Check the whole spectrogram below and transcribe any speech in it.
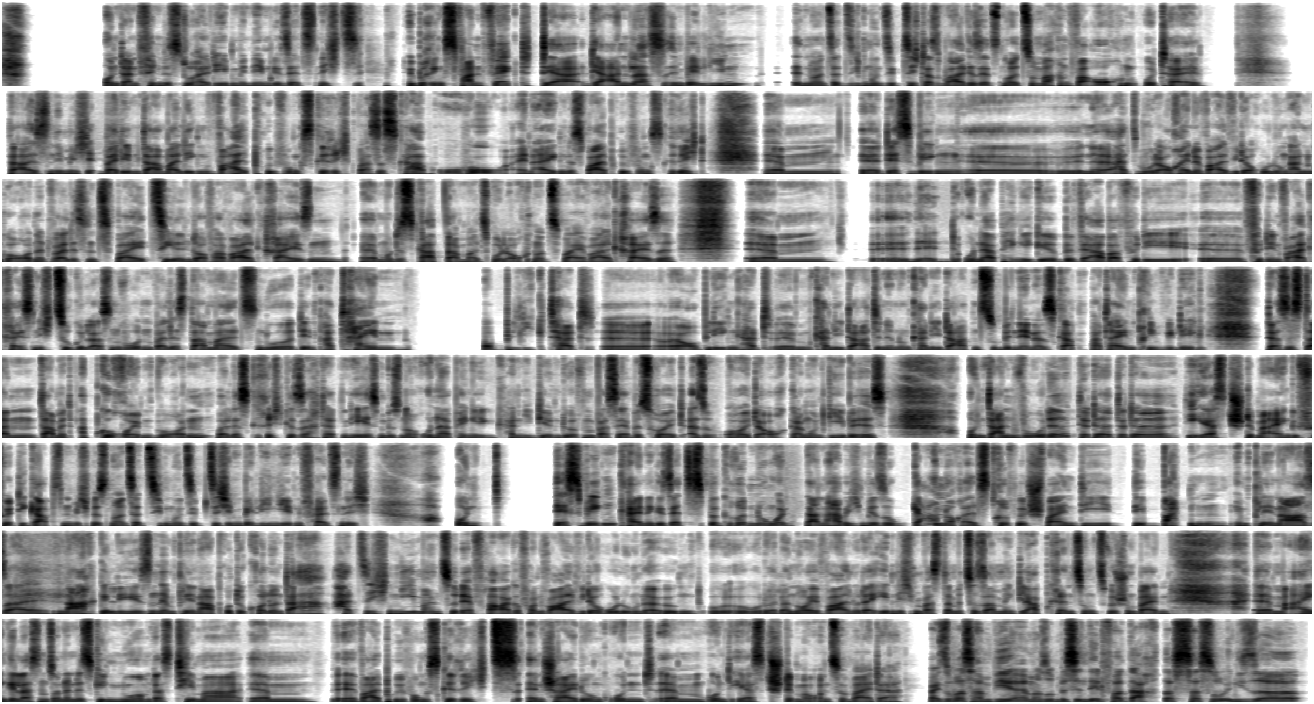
Und dann findest du halt eben in dem Gesetz nichts. Übrigens, Fun Fact: der, der Anlass in Berlin 1977 das Wahlgesetz neu zu machen, war auch ein Urteil. Da ist nämlich bei dem damaligen Wahlprüfungsgericht, was es gab, oho, ein eigenes Wahlprüfungsgericht. Ähm, äh, deswegen äh, ne, hat, wurde auch eine Wahlwiederholung angeordnet, weil es in zwei Zehlendorfer Wahlkreisen, ähm, und es gab damals wohl auch nur zwei Wahlkreise, ähm, äh, unabhängige Bewerber für, die, äh, für den Wahlkreis nicht zugelassen wurden, weil es damals nur den Parteien obliegt hat, äh, äh, obliegen hat, ähm, Kandidatinnen und Kandidaten zu benennen. Es gab ein Parteienprivileg. Das ist dann damit abgeräumt worden, weil das Gericht gesagt hat, nee, es müssen auch Unabhängige kandidieren dürfen, was ja bis heute, also heute auch gang und gäbe ist. Und dann wurde da, da, da, die Erststimme eingeführt. Die gab es nämlich bis 1977 in Berlin jedenfalls nicht. Und Deswegen keine Gesetzesbegründung. Und dann habe ich mir sogar noch als Trüffelschwein die Debatten im Plenarsaal nachgelesen, im Plenarprotokoll. Und da hat sich niemand zu der Frage von Wahlwiederholung oder, irgend, oder Neuwahlen oder ähnlichem, was damit zusammenhängt, die Abgrenzung zwischen beiden, ähm, eingelassen, sondern es ging nur um das Thema ähm, äh, Wahlprüfungsgerichtsentscheidung und, ähm, und Erststimme und so weiter. Bei sowas haben wir ja immer so ein bisschen den Verdacht, dass das so in dieser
